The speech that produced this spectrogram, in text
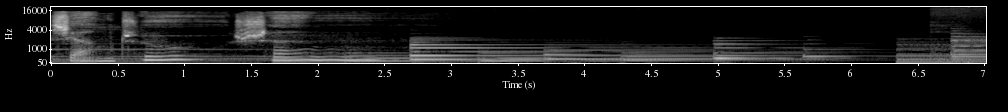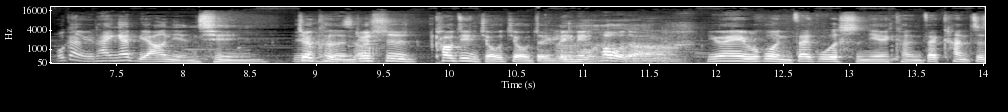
想出神。我感觉他应该比较年轻，就可能就是靠近九九的零零后的嗯。因为如果你再过个十年，可能再看这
